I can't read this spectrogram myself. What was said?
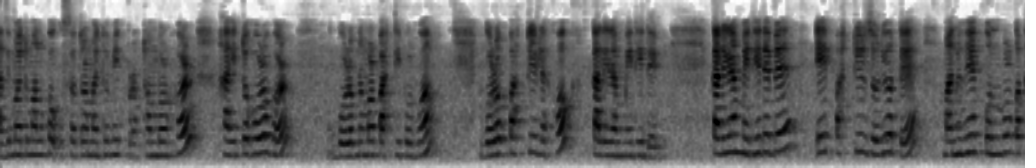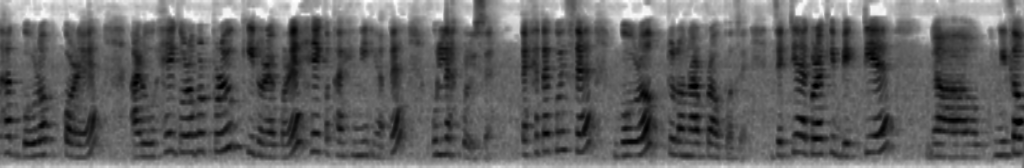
আজি মই তোমালোকক উচ্চতৰ মাধ্যমিক প্ৰথম বৰ্ষৰ সাহিত্য সৌৰভৰ গৌৰৱ নামৰ পাঠটি পঢ়ুৱাম। গৌৰৱ পাঠটিৰ লেখক কালিৰাম মেধিদেৱ। কালিৰাম মেধিদেৱে এই পাঠটিৰ জৰিয়তে মানুহে কোনবোৰ কথাত গৌৰৱ কৰে আৰু সেই গৌৰৱৰ প্ৰয়োগ কিদৰে কৰে সেই কথাখিনি ইয়াতে উল্লেখ কৰিছে। তেখেতে কৈছে গৌৰৱ তুলনাৰ পৰা উপজে। যেতিয়া এগৰাকী ব্যক্তিয়ে নিজক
